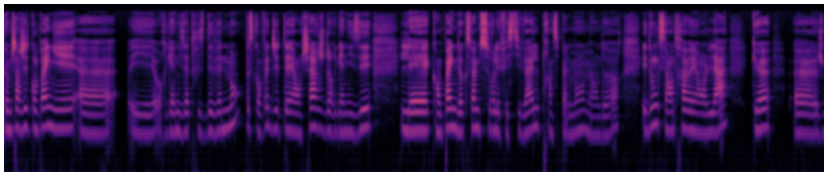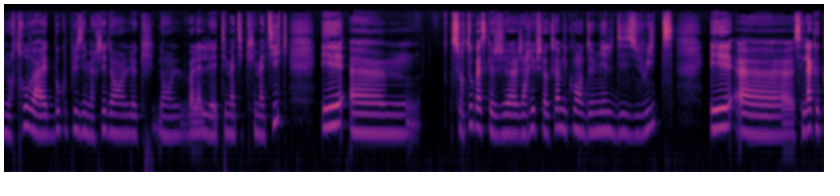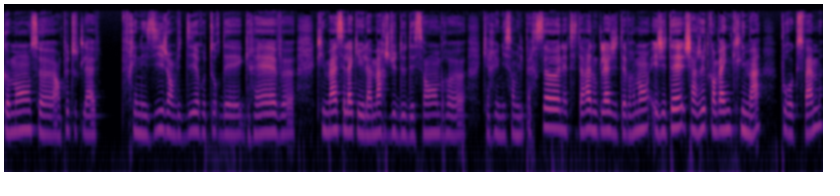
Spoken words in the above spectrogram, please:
comme chargée de campagne et, euh, et organisatrice d'événements, parce qu'en fait, j'étais en charge d'organiser les campagnes d'Oxfam sur les festivals, principalement, mais en dehors. Et donc, c'est en travaillant là que euh, je me retrouve à être beaucoup plus immergée dans, le, dans voilà, les thématiques climatiques. Et euh, surtout parce que j'arrive chez Oxfam, du coup, en 2018. Et c'est là que commence un peu toute la frénésie, j'ai envie de dire, autour des grèves, euh, climat. C'est là qu'il y a eu la marche du 2 décembre euh, qui a réuni 100 000 personnes, etc. Donc là, j'étais vraiment... Et j'étais chargée de campagne climat pour Oxfam,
